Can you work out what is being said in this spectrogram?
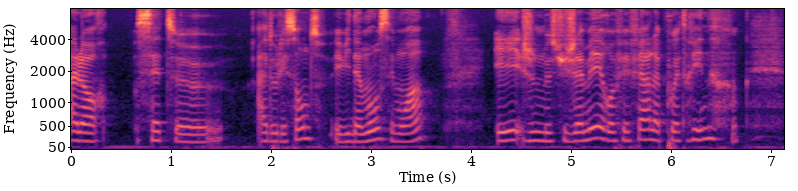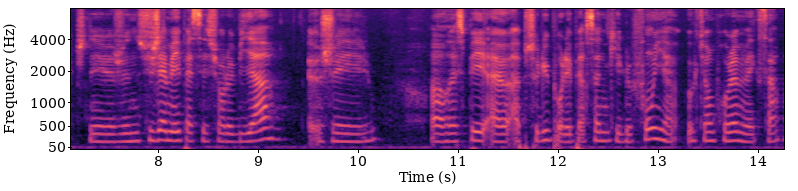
Alors, cette euh, adolescente, évidemment, c'est moi. Et je ne me suis jamais refait faire la poitrine. je, je, ne suis jamais passée sur le billard. J'ai un respect absolu pour les personnes qui le font, il n'y a aucun problème avec ça.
